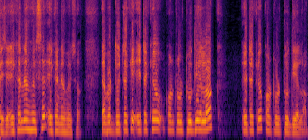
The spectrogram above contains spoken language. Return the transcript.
এই যে এখানে হয়েছে এখানে হয়েছে। এবার দুইটাকে, এটাকেও কন্ট্রোল টু দিয়ে লক এটাকেও কন্ট্রোল টু দিয়ে লক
